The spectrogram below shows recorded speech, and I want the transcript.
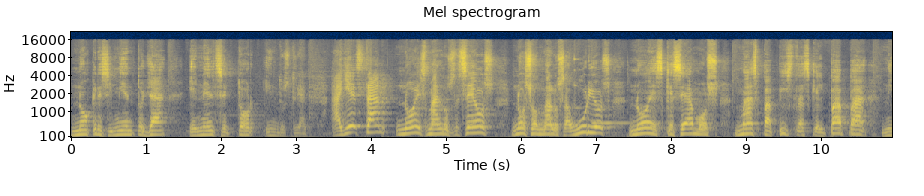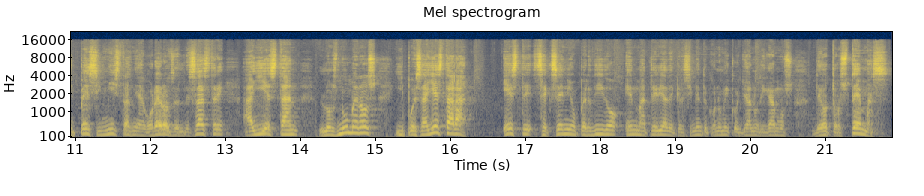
no crecimiento ya en el sector industrial. Allí están, no es malos deseos, no son malos augurios, no es que seamos más papistas que el Papa, ni pesimistas, ni agoreros del desastre, allí están los números y pues allí estará este sexenio perdido en materia de crecimiento económico, ya no digamos de otros temas.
